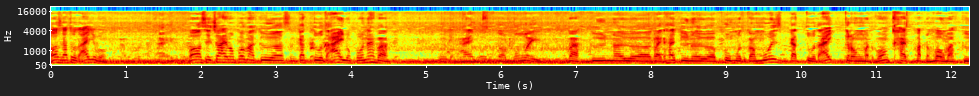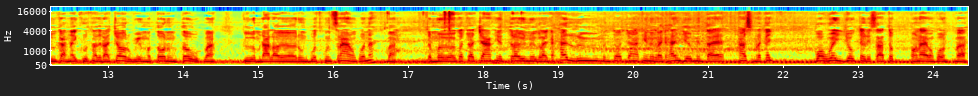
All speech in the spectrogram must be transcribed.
អូសង្កាត់ទូតឯកទេបងអូសេចក្ដីបងប្អូនបាទគឺសង្កាត់ទូតឯកបងប្អូនណាបាទទូត ឯកអូតកមួយបាទគឺនៅកន្លែងហៅគឺនៅភូមិមតកំមួយសង្កាត់ទួតឯកក្រុងបាត់ដំបងខេត្តបាត់ដំបងបាទគឺកាត់នៃគ្រោះថ្នាក់ចរាចរណ៍រវាងម៉ូតូនិងម៉ូតូបាទគឺបណ្ដាលឲ្យរងរបួសធ្ងន់ស្រាលបងប្អូនណាបាទចាំមើលគាត់ចរចាគ្នាត្រូវនៅកន្លែងហៅឬមិនចរចាគ្នានៅកន្លែងហៅយើងមានតែហៅសម្រាប់កិច្ចបោះវិញយកទៅរក្សាទុកផងដែរបងប្អូនបាទ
